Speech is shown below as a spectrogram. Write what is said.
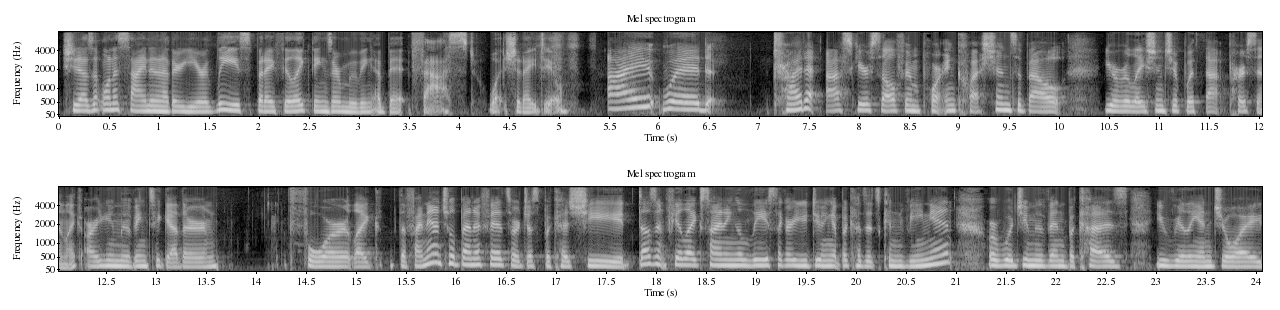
She doesn't want to sign another year lease, but I feel like things are moving a bit fast. What should I do? I would try to ask yourself important questions about your relationship with that person. Like, are you moving together for like the financial benefits or just because she doesn't feel like signing a lease? Like, are you doing it because it's convenient or would you move in because you really enjoy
